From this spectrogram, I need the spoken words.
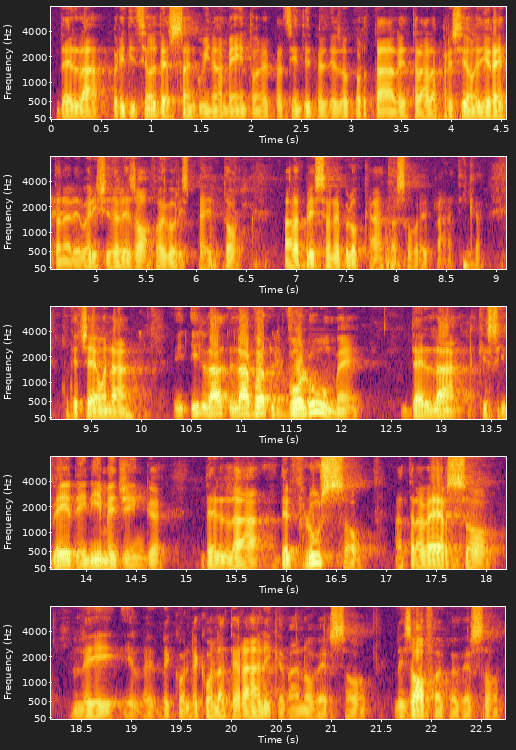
della predizione del sanguinamento nel paziente iperdesoportale tra la pressione diretta nelle varici dell'esofago rispetto alla pressione bloccata sovraepatica. Perché c'è una, il, la, la, il volume della, che si vede in imaging della, del flusso attraverso le, le, le, collaterali che vanno verso l'esofago e verso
